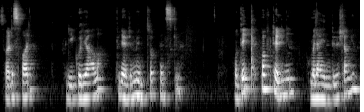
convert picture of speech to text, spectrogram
så er det svaret fordi Goriala prøver å muntre opp menneskene. Og det var fortellingen om regnbueslangen.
